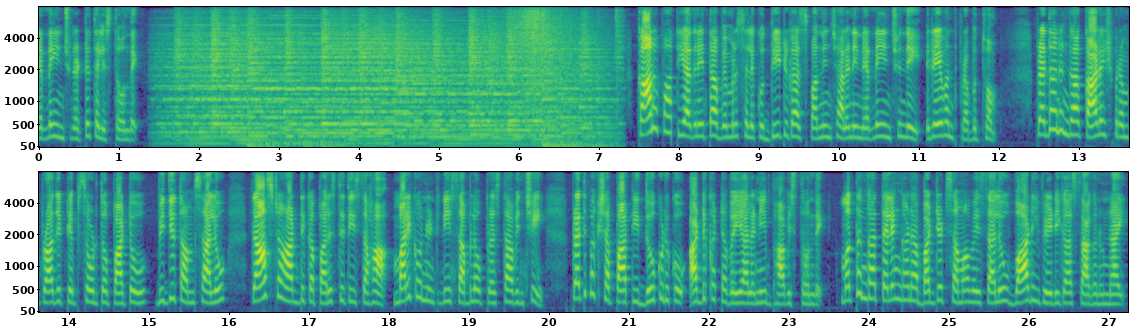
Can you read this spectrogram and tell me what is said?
నిర్ణయించినట్టు తెలుస్తోంది. కారు పార్టీ అధినేత విమర్శలకు ధీటుగా స్పందించాలని నిర్ణయించింది రేవంత్ ప్రభుత్వం. ప్రధానంగా కాళేశ్వరం ప్రాజెక్టు ఎపిసోడ్తో పాటు విద్యుత్ అంశాలు రాష్ట్ర ఆర్థిక పరిస్థితి సహా మరికొన్నింటిని సభలో ప్రస్తావించి ప్రతిపక్ష పార్టీ దూకుడుకు అడ్డుకట్ట వేయాలని భావిస్తోంది. మొత్తంగా తెలంగాణ బడ్జెట్ సమావేశాలు వాడివేడిగా సాగనున్నాయి.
